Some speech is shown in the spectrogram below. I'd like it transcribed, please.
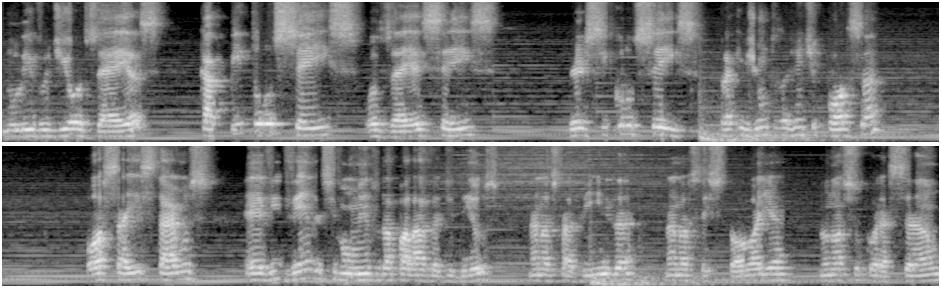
no livro de Oséias, capítulo 6, Oséias 6, versículo 6, para que juntos a gente possa possa estarmos é, vivendo esse momento da palavra de Deus na nossa vida, na nossa história, no nosso coração,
